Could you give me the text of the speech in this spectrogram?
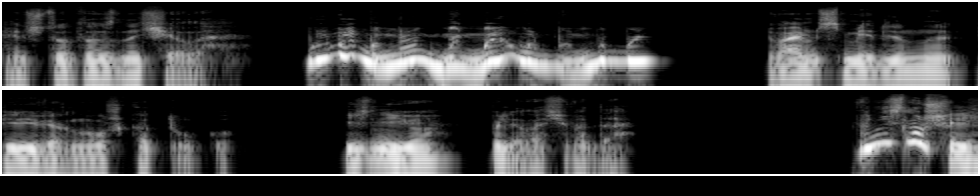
Это что-то означало. Ваймс медленно перевернул шкатулку. Из нее полилась вода. — Вы не слушали?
